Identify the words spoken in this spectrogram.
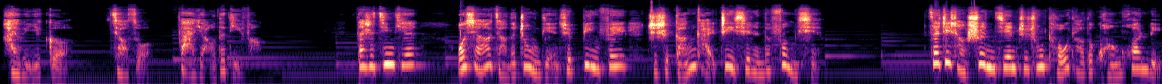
还有一个叫做大窑的地方。但是今天我想要讲的重点却并非只是感慨这些人的奉献，在这场瞬间直冲头条的狂欢里，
